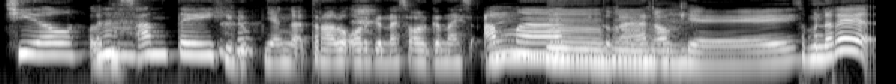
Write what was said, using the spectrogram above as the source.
chill, lebih santai, hidupnya nggak terlalu organize organize amat Hmm, gitu kan. hmm, Oke. Sebenarnya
